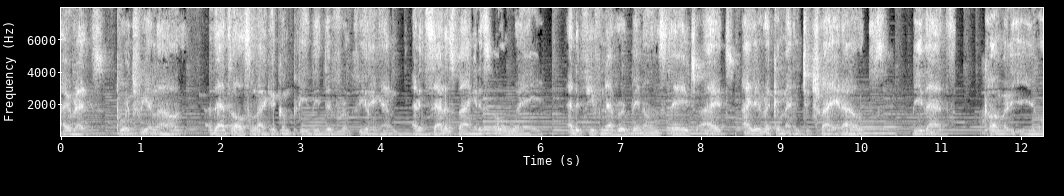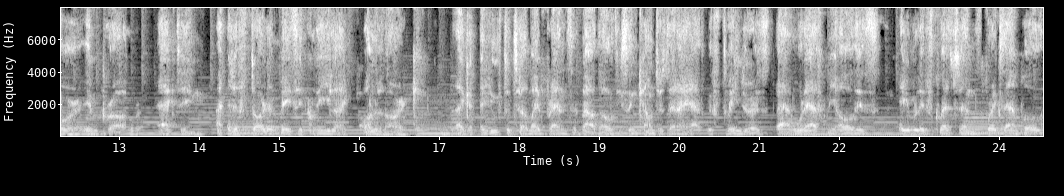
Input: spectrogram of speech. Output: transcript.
I read poetry aloud. That's also like a completely different feeling, and and it's satisfying in its own way. And if you've never been on stage, I'd highly recommend to try it out. Be that comedy or improv or acting. I just started basically like on a lark. Like I used to tell my friends about all these encounters that I had with strangers that would ask me all these ableist questions. For example,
